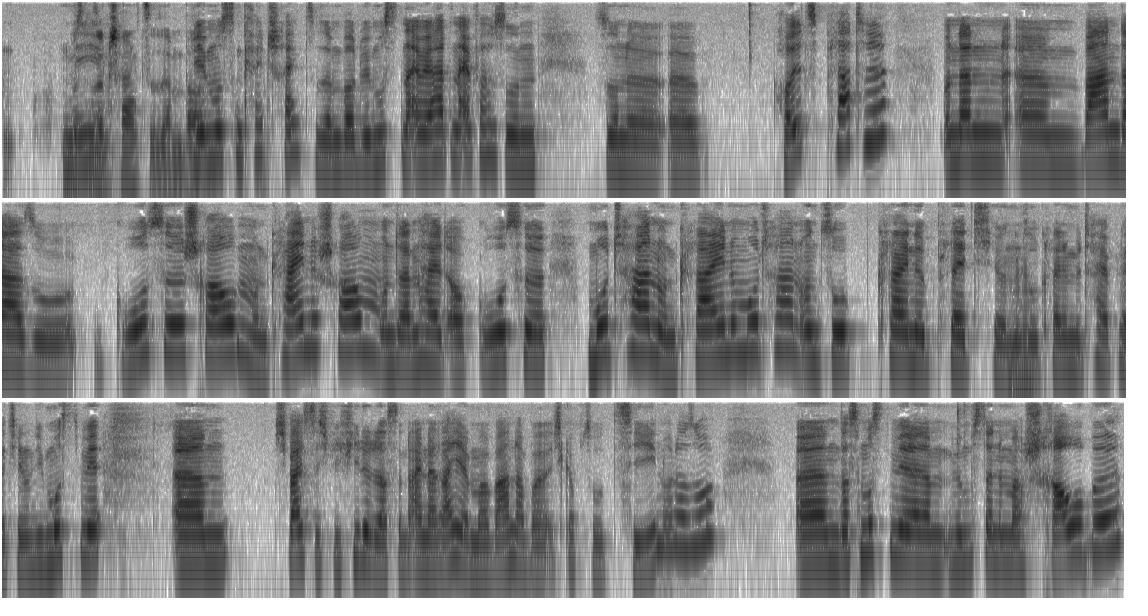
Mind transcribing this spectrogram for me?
Wir mussten Nee. so einen Schrank zusammenbauen. Wir mussten keinen Schrank zusammenbauen. Wir mussten, wir hatten einfach so, ein, so eine äh, Holzplatte und dann ähm, waren da so große Schrauben und kleine Schrauben und dann halt auch große Muttern und kleine Muttern und so kleine Plättchen, so kleine Metallplättchen. Und die mussten wir, ähm, ich weiß nicht, wie viele das in einer Reihe immer waren, aber ich glaube so zehn oder so. Ähm, das mussten wir dann, wir mussten dann immer Schraube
